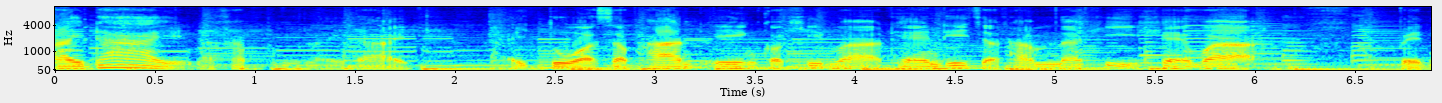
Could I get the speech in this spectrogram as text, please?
รายได้นะครับมีรายได้ไอตัวสะพานเองก็คิดว่าแทนที่จะทำหน้าที่แค่ว่าเป็น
